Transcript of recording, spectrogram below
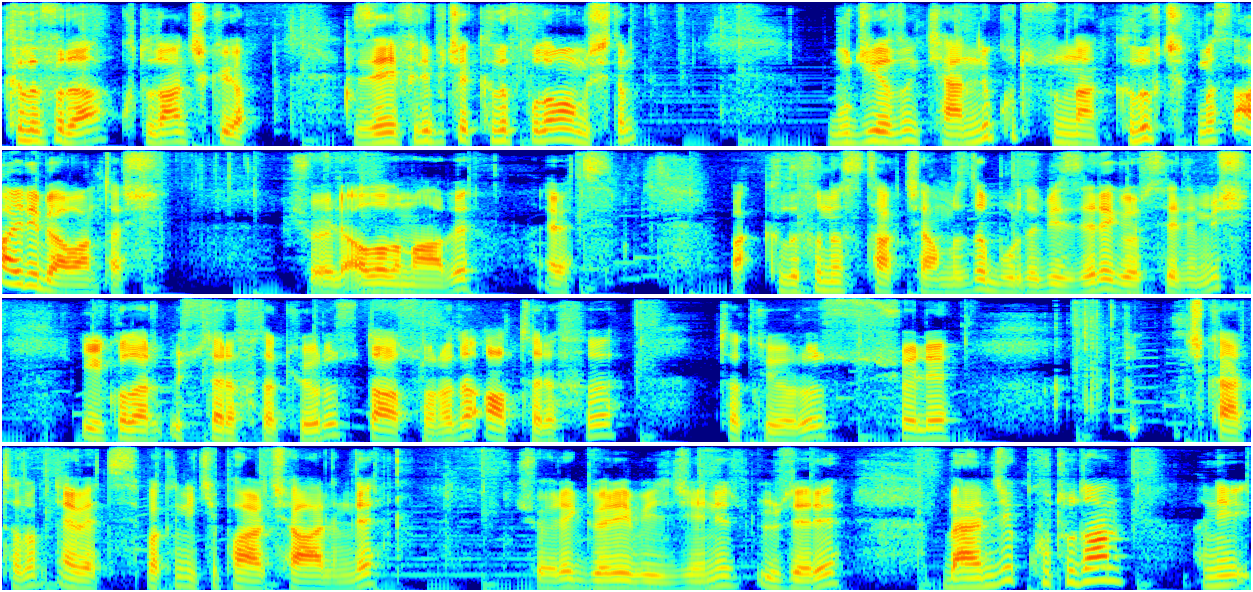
kılıfı da kutudan çıkıyor. Z Flip 3'e kılıf bulamamıştım. Bu cihazın kendi kutusundan kılıf çıkması ayrı bir avantaj. Şöyle alalım abi. Evet. Bak kılıfı nasıl takacağımız da burada bizlere gösterilmiş. İlk olarak üst tarafı takıyoruz. Daha sonra da alt tarafı takıyoruz. Şöyle çıkartalım. Evet bakın iki parça halinde. Şöyle görebileceğiniz üzere. Bence kutudan hani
